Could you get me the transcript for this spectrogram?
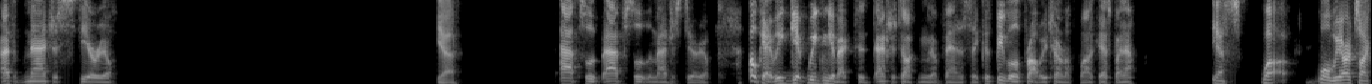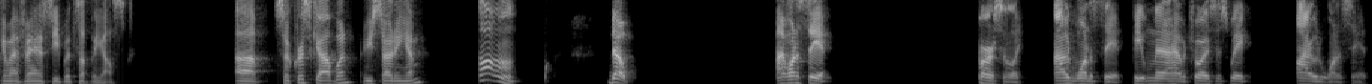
That's magisterial. Yeah. Absolute, absolutely magisterial. Okay, we get we can get back to actually talking about fantasy because people have probably turned off the podcast by now. Yes. Well, well, we are talking about fantasy, but something else. Uh, so Chris Godwin, are you starting him? Uh-uh. No, I want to see it personally. I would want to see it. People may not have a choice this week. I would want to see it.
